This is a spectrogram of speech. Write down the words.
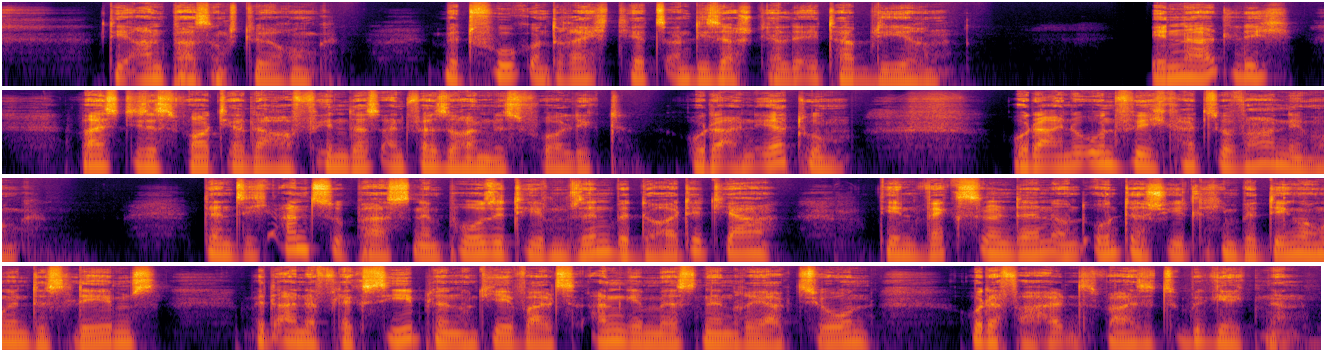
die Anpassungsstörung, mit Fug und Recht jetzt an dieser Stelle etablieren. Inhaltlich weist dieses Wort ja darauf hin, dass ein Versäumnis vorliegt oder ein Irrtum oder eine Unfähigkeit zur Wahrnehmung. Denn sich anzupassen im positiven Sinn bedeutet ja, den wechselnden und unterschiedlichen Bedingungen des Lebens mit einer flexiblen und jeweils angemessenen Reaktion oder Verhaltensweise zu begegnen.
